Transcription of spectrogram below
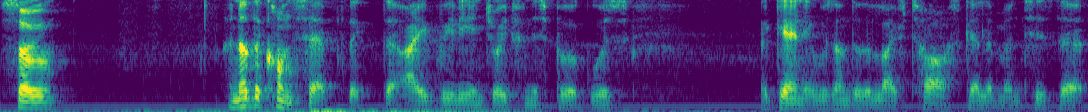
So, another concept that, that I really enjoyed from this book was again, it was under the life task element is that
